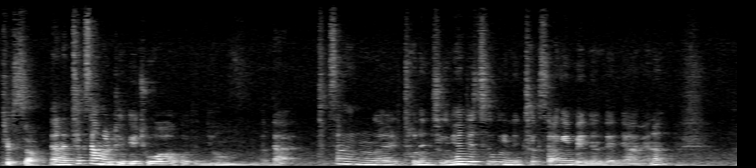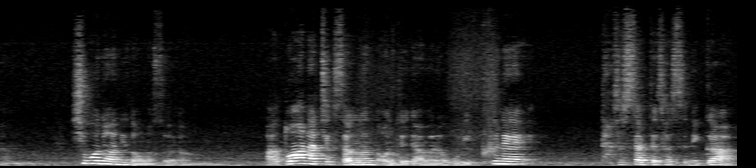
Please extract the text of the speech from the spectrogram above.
책상. 나는 책상을 네. 되게 좋아하거든요. 음. 나 책상을 저는 지금 현재 쓰고 있는 책상이 몇 년 됐냐면은 한 15년이 넘었어요. 음. 아또 하나 책상은 언제냐면 우리 큰애 다섯 살 때 샀으니까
